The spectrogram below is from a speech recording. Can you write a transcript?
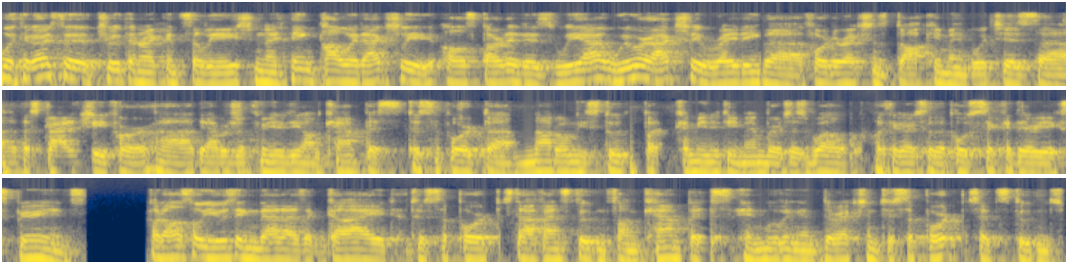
With regards to truth and reconciliation, I think how it actually all started is we are, we were actually writing the Four Directions document, which is uh, the strategy for uh, the Aboriginal community on campus to support um, not only students but community members as well with regards to the post-secondary experience but also using that as a guide to support staff and students on campus in moving in direction to support said students.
